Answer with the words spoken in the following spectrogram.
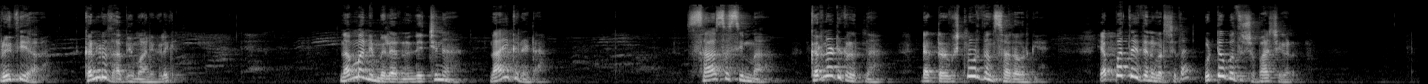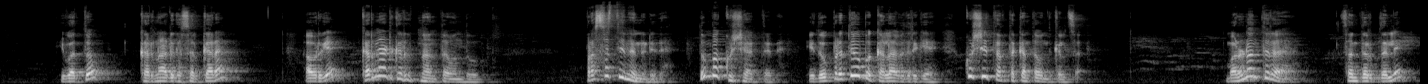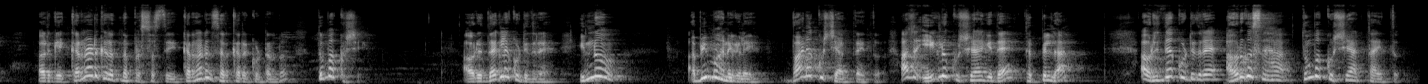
ಪ್ರೀತಿಯ ಕನ್ನಡದ ಅಭಿಮಾನಿಗಳಿಗೆ, ನಮ್ಮ ನಿಮ್ಮೆಲ್ಲರ ನೆಚ್ಚಿನ ನಾಯಕ ನಟ, ಸಾಹಸ ಸಿಂಹ ಕರ್ನಾಟಕ ರತ್ನ ಡಾಕ್ಟರ್ ವಿಷ್ಣುವರ್ಧನ್ ಸರ್ ಅವರಿಗೆ ಎಪ್ಪತ್ತೈದನೇ ವರ್ಷದ ಹುಟ್ಟುಹಬ್ಬದ ಶುಭಾಶಯಗಳು. ಇವತ್ತು ಕರ್ನಾಟಕ ಸರ್ಕಾರ ಅವರಿಗೆ ಕರ್ನಾಟಕ ರತ್ನ ಅಂತ ಒಂದು ಪ್ರಶಸ್ತಿನ ನೀಡಿದೆ. ತುಂಬ ಖುಷಿ ಆಗ್ತಾಯಿದೆ ಇದು. ಪ್ರತಿಯೊಬ್ಬ ಕಲಾವಿದರಿಗೆ ಖುಷಿ ತರ್ತಕ್ಕಂಥ ಒಂದು ಕೆಲಸ. ಮರಣೋತ್ತರ ಸಂದರ್ಭದಲ್ಲಿ ಅವರಿಗೆ ಕರ್ನಾಟಕ ರತ್ನ ಪ್ರಶಸ್ತಿ ಕರ್ನಾಟಕ ಸರ್ಕಾರ ಕೊಟ್ಟಿರೋದು ತುಂಬ ಖುಷಿ. ಅವರಿದ್ದಾಗಲೇ ಕೊಟ್ಟಿದ್ರೆ ಇನ್ನೂ ಅಭಿಮಾನಿಗಳೇ ಭಾಳ ಖುಷಿ ಆಗ್ತಾಯಿತ್ತು ಆದರೆ ಈಗಲೂ ಖುಷಿಯಾಗಿದೆ, ತಪ್ಪಿಲ್ಲ. ಅವರಿದ್ದಾಗ ಕೊಟ್ಟಿದ್ರೆ ಅವ್ರಿಗೂ ಸಹ ತುಂಬ ಖುಷಿ ಆಗ್ತಾಯಿತ್ತು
